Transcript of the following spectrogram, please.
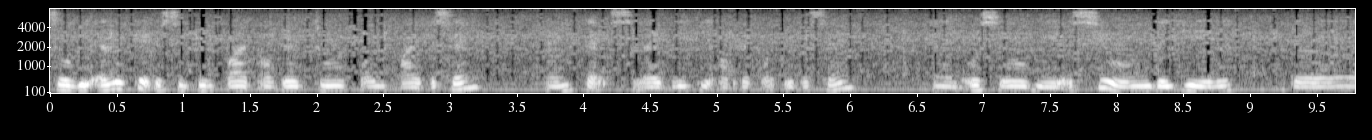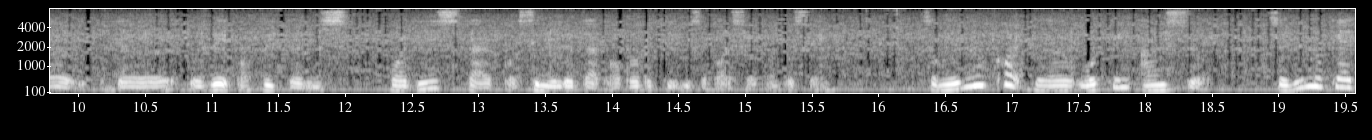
So we allocate the sinking part of the 2.5% and tax liability of the 40% and also we assume the yield, the, the, the rate of returns for this type or similar type of property is about 7%. So we look at the working answer. So we look at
